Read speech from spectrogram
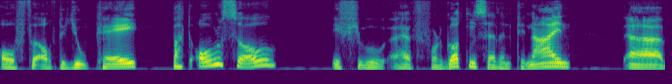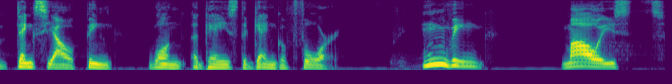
of, of the UK, but also, if you have forgotten 79, uh, Deng Xiaoping won against the Gang of Four moving Maoists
